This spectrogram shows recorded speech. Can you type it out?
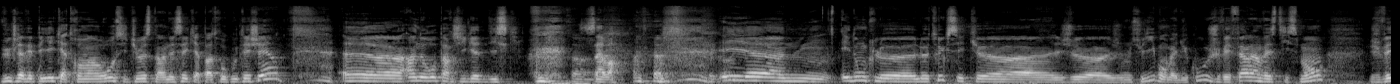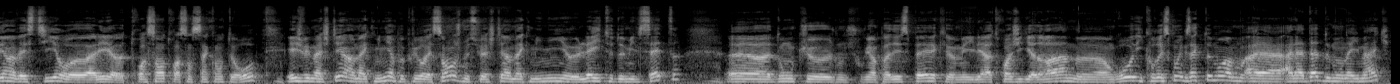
Vu que je l'avais payé 80 euros, si tu veux, c'était un essai qui a pas trop coûté cher. Euh, 1 euro par giga de disque, ça va. Et, euh, et donc le, le truc c'est que euh, je, je me suis dit bon bah du coup je vais faire l'investissement, je vais investir euh, allez 300 350 euros et je vais m'acheter un Mac Mini un peu plus récent. Je me suis acheté un Mac Mini euh, late 2007, euh, donc euh, je me souviens pas des specs mais il est à 3 Go de RAM. Euh, en gros il correspond exactement à la date de mon iMac.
